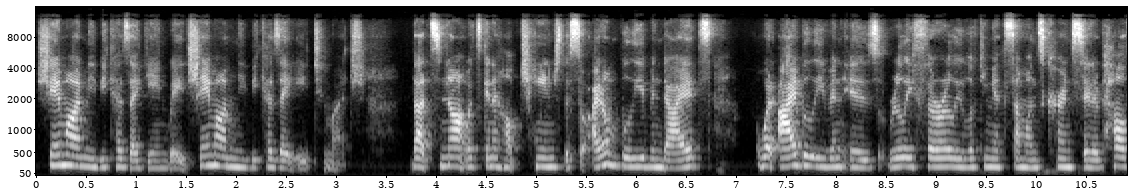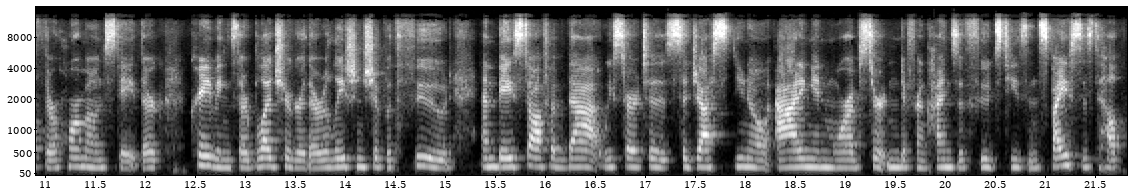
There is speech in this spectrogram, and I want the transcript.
shame on me because i gained weight shame on me because i ate too much that's not what's going to help change this. So I don't believe in diets. What I believe in is really thoroughly looking at someone's current state of health, their hormone state, their cravings, their blood sugar, their relationship with food. And based off of that, we start to suggest, you know, adding in more of certain different kinds of foods, teas, and spices to help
